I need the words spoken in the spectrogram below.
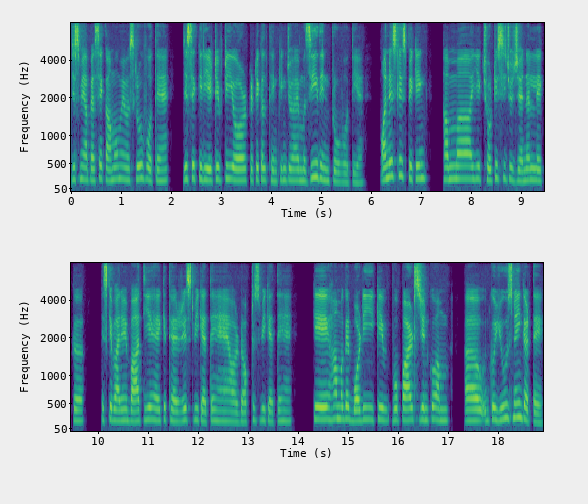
जिसमें आप ऐसे कामों में मसरूफ़ होते हैं जिससे क्रिएटिविटी और क्रिटिकल थिंकिंग जो है मज़ीद इम्प्रूव होती है। ऑनेस्टली स्पीकिंग हम ये एक छोटी सी जो जनरल एक इसके बारे में बात यह है कि थेररिस्ट भी कहते हैं और डॉक्टर्स भी कहते हैं कि हम अगर बॉडी के वो पार्ट्स जिनको हम आ, उनको यूज़ नहीं करते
